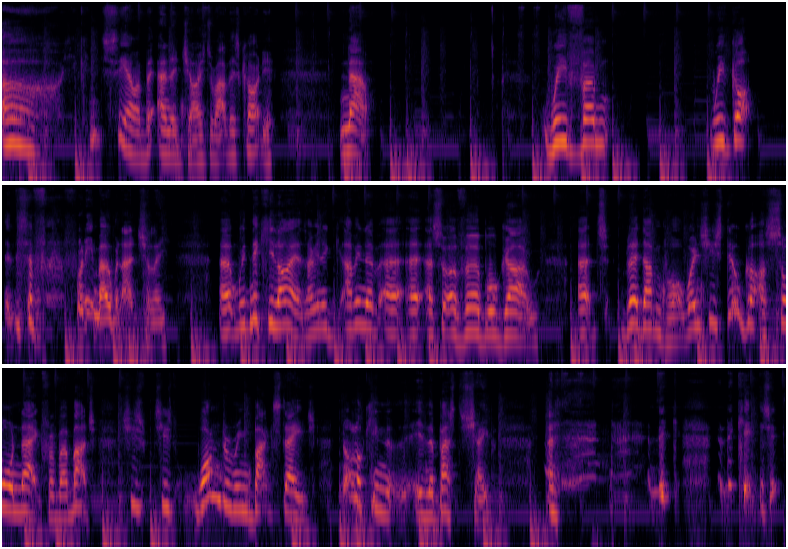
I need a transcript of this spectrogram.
Oh, you can see I'm a bit energised about this, can't you? Now, we've um, we've got it's a funny moment actually uh, with Nikki Lyons having a, having a, a, a, sort of verbal go at Blair Davenport when she's still got a sore neck from her match. She's she's wandering backstage, not looking in the best shape. And Nikki, Nikki, is it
